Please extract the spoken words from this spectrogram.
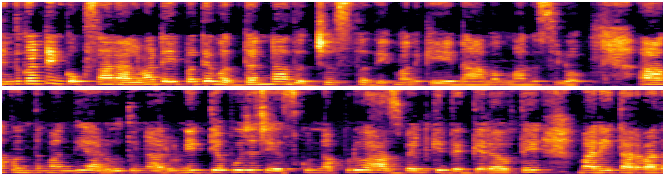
ఎందుకంటే ఇంకొకసారి అలవాటు అయిపోతే వద్దన్నా అది వచ్చేస్తుంది మనకి నామం మనసులో. కొంతమంది అడుగుతున్నారు నిత్య పూజ చేసుకున్నప్పుడు హస్బెండ్కి దగ్గర అవుతే మరి తర్వాత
